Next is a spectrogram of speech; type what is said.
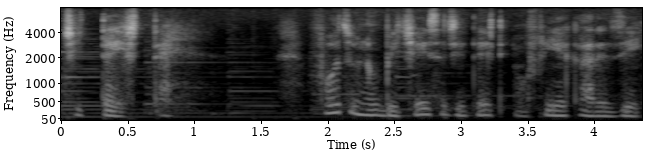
citește. fă un obicei să citești în fiecare zi.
